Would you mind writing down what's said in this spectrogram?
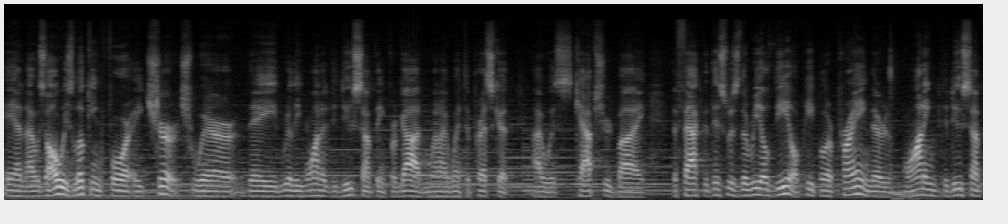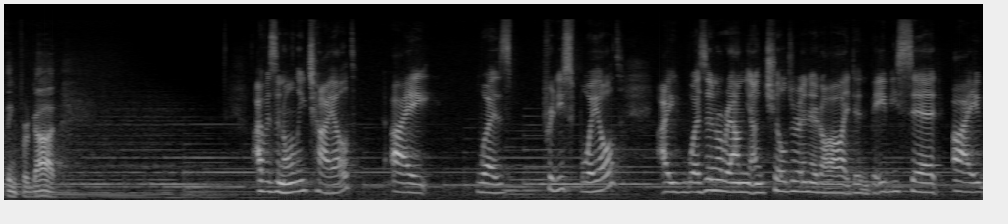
And I was always looking for a church where they really wanted to do something for God. And when I went to Prescott, I was captured by the fact that this was the real deal. People are praying, they're wanting to do something for God. I was an only child. I was pretty spoiled. I wasn't around young children at all. I didn't babysit. I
